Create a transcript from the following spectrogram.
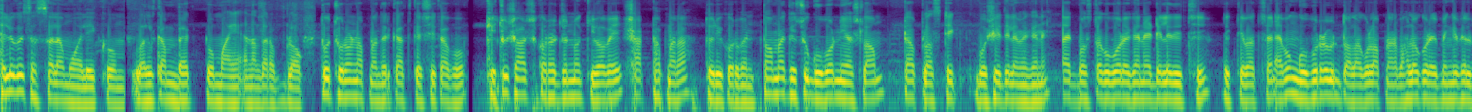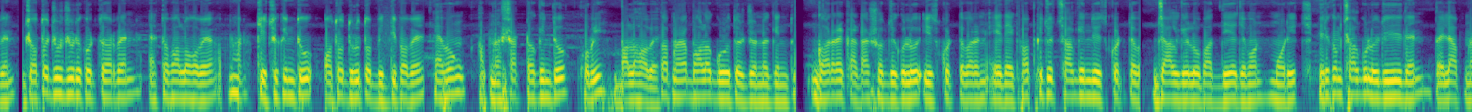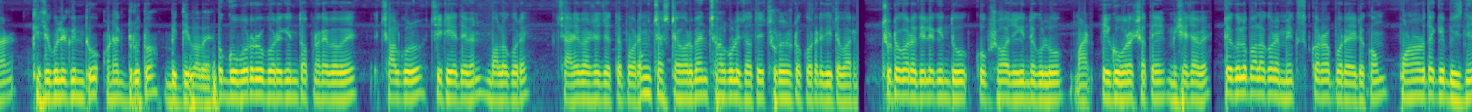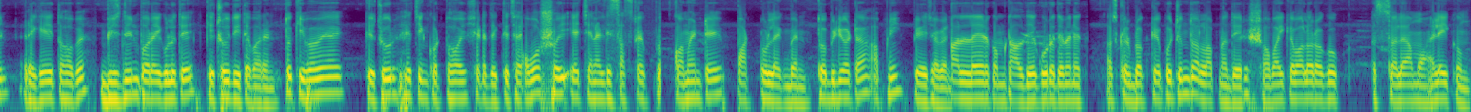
Hello guys আসসালামু আলাইকুম welcome back to my another blog তো চলুন আপনাদেরকে আজকে শেখাবো কিছু সার্চ করার জন্য কীভাবে সারটা আপনারা তৈরি করবেন। তো আমরা কিছু গোবর নিয়ে আসলাম, একটা প্লাস্টিক বসিয়ে দিলাম এখানে। এক বস্তা গোবর এখানে ঢেলে দিচ্ছি, দেখতে পাচ্ছেন। এবং গোবরের দলাগুলো আপনারা ভালো করে ভেঙে ফেলবেন। যত জোর জোরে করতে পারবেন, এত ভালো হবে আপনার কিছু কিন্তু অত দ্রুত বৃদ্ধি পাবে এবং আপনার সারটাও কিন্তু খুবই ভালো হবে। আপনারা ভালো গুরুত্বের জন্য কিন্তু ঘরের কাটা সবজিগুলো ইউজ করতে পারেন। এই দেখ সব কিছু চাল কিন্তু ইউজ করতে জালগুলো বাদ দিয়ে যেমন মরিচ, এরকম চালগুলো যদি দেন, তাহলে আপনার কিছুগুলি কিন্তু অনেক দ্রুত বৃদ্ধি পাবে। তো গোবরের উপরে কিন্তু আপনারা এভাবে চালগুলো ছিটিয়ে দেবেন ভালো করে, চারিপাশে যেতে পারে এবং চেষ্টা করবেন ছালগুলো যাতে ছোট ছোট করে দিতে পারেন। ছোট করে দিলে কিন্তু খুব সহজে কিন্তু এগুলো এই গোবরের সাথে মিশে যাবে। তো এগুলো ভালো করে মিক্স করার পরে এরকম পনেরো থেকে বিশ দিন রেখে দিতে হবে। বিশ দিন পরে এগুলোতে কেঁচু দিতে পারেন। তো কীভাবে কেঁচুর হেচিং করতে হয় সেটা দেখতে চাই। অবশ্যই এই চ্যানেলটি সাবস্ক্রাইব কমেন্টে পার্ট টু লিখবেন। তো ভিডিওটা আপনি পেয়ে যাবেন। পারলে এরকম টাল দিয়ে ঘুরে দেবেন। আজকের ব্লগটি পর্যন্ত। আল্লাহ আপনাদের সবাইকে ভালো রাখুক। আসসালামু আলাইকুম।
